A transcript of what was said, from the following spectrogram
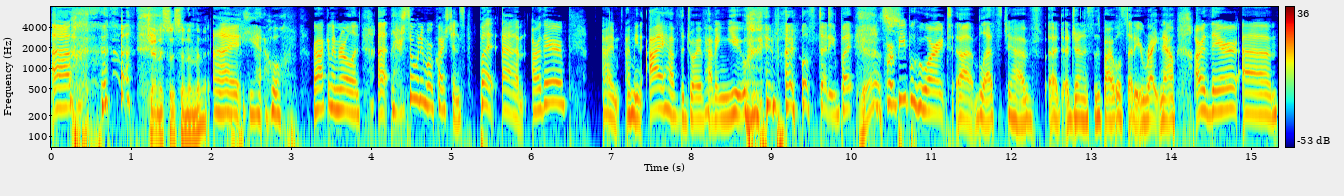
Uh, Genesis in a minute. I yeah, oh, rocking and rolling. Uh, there's so many more questions, but um, are there? I, I, mean, I have the joy of having you in Bible study, but yes. for people who aren't uh, blessed to have a, a, Genesis Bible study right now, are there um,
